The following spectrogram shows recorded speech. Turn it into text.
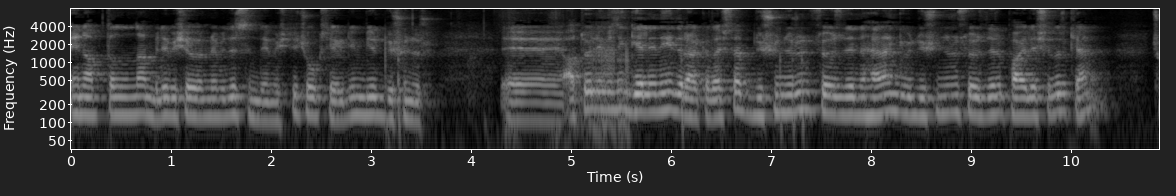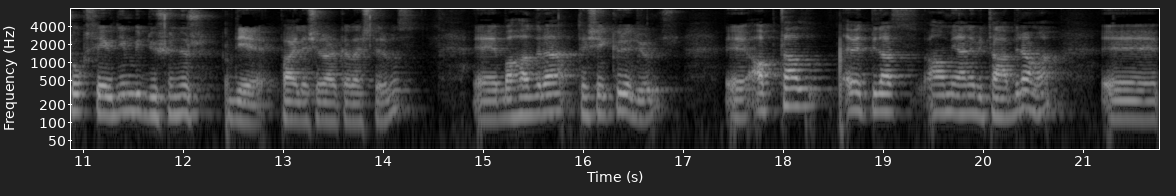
en aptalından bile bir şey öğrenebilirsin demişti. Çok sevdiğim bir düşünür. E, atölyemizin geleneğidir arkadaşlar. Düşünürün sözlerini, herhangi bir düşünürün sözleri paylaşılırken çok sevdiğim bir düşünür diye paylaşır arkadaşlarımız. E, Bahadır'a teşekkür ediyoruz. E, aptal evet biraz amiyane bir tabir ama e,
